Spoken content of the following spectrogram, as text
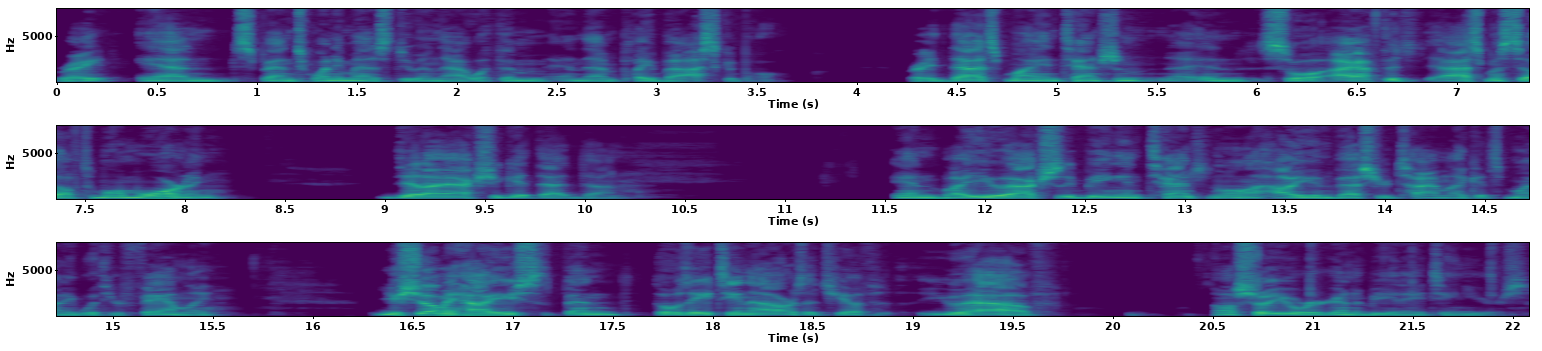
right? And spend 20 minutes doing that with them and then play basketball, right? That's my intention. And so I have to ask myself tomorrow morning, did I actually get that done? And by you actually being intentional on how you invest your time like it's money with your family, you show me how you spend those 18 hours that you have, you have I'll show you where we're going to be in 18 years.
